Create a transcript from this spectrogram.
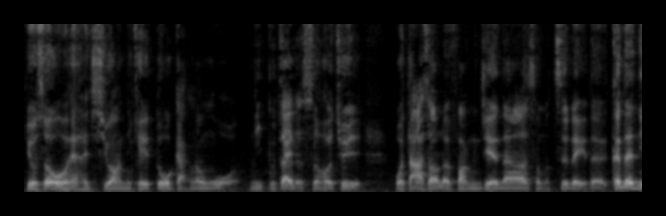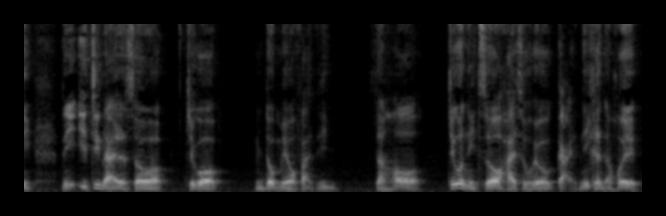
有时候我会很希望你可以多感恩我，你不在的时候去我打扫了房间啊什么之类的。可能你你一进来的时候，结果你都没有反应，然后结果你之后还是会有改，你可能会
